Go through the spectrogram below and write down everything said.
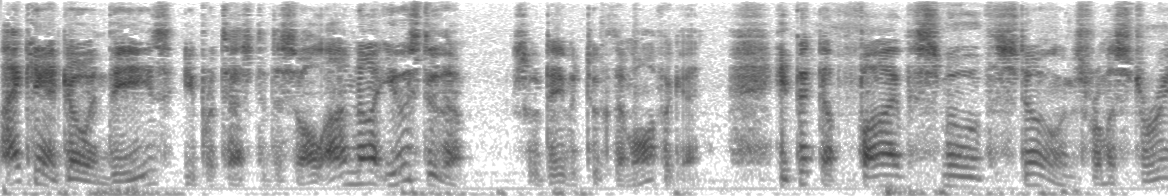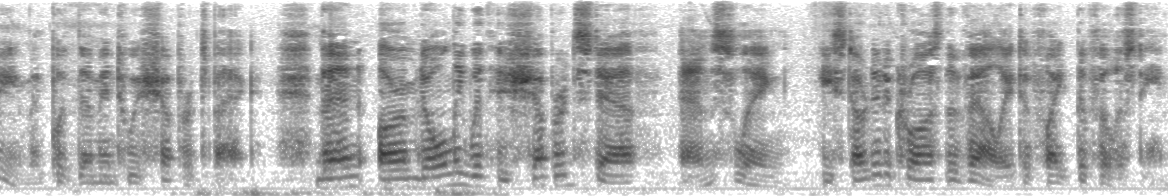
I can't go in these, he protested to Saul. I'm not used to them. So David took them off again. He picked up five smooth stones from a stream and put them into his shepherd's bag. Then, armed only with his shepherd's staff and sling, he started across the valley to fight the Philistine.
